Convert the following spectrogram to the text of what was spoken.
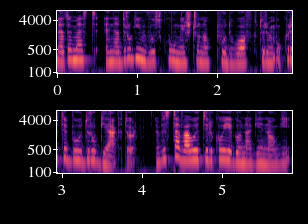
natomiast na drugim wózku umieszczono pudło, w którym ukryty był drugi aktor. Wystawały tylko jego nagie nogi.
